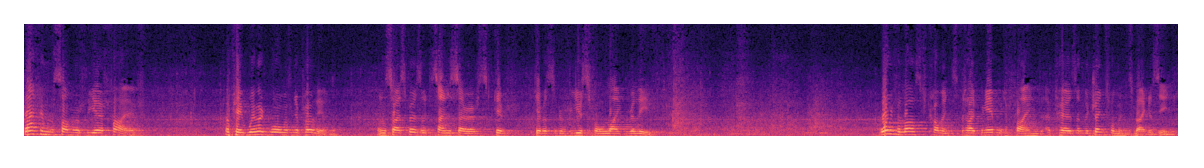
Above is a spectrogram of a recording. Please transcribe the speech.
Back in the summer of the year 5, okay, we're at war with Napoleon, and so I suppose that sans serifs give, give a sort of useful light relief. One of the last comments that I've been able to find appears in the Gentleman's Magazine.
